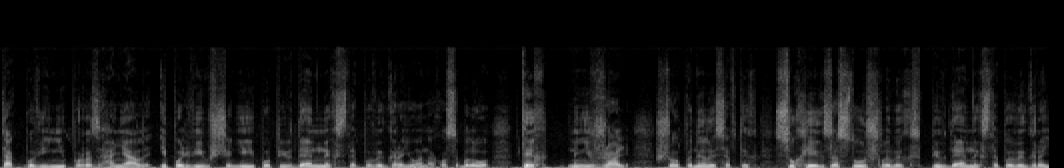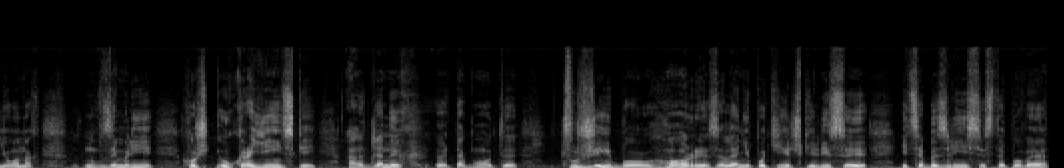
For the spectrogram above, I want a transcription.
так по війні порозганяли і по Львівщині, і по південних степових районах. Особливо тих, мені жаль, що опинилися в тих сухих, засушливих південних степових районах, ну, в землі, хоч і українській, але для них, е, так мовити, чужі, бо гори, зелені потічки, ліси, і це безлісся степове,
